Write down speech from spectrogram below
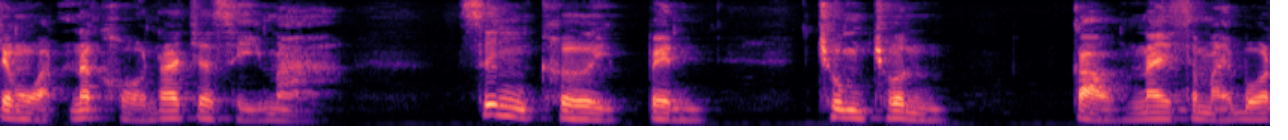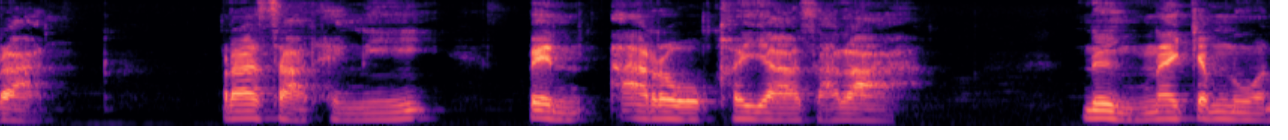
จังหวัดนครราชสีมา ซึ่งเคยเป็นชุมชนเก่าในสมัยโบราณ ปราสาทแห่งนี้เป็นอโรคยาศาลาหนึ่งในจำนวน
